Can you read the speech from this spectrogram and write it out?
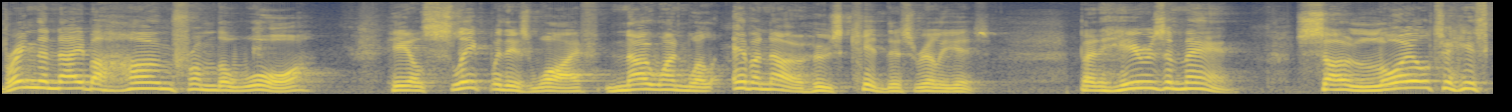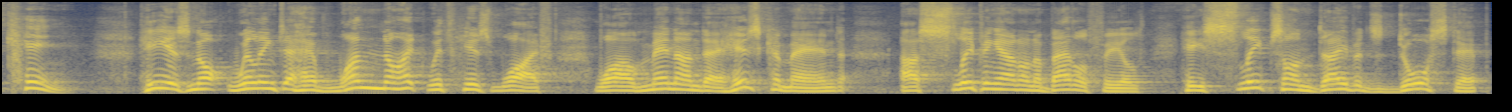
Bring the neighbour home from the war. He'll sleep with his wife. No one will ever know whose kid this really is. But here is a man so loyal to his king he is not willing to have one night with his wife while men under his command are sleeping out on a battlefield. He sleeps on David's doorstep.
